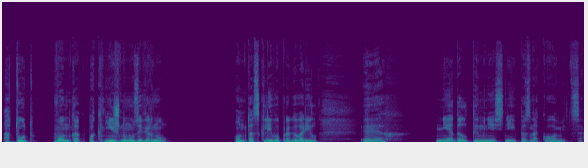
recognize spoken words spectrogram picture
а тут вон как по-книжному завернул. Он тоскливо проговорил, «Эх, не дал ты мне с ней познакомиться».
